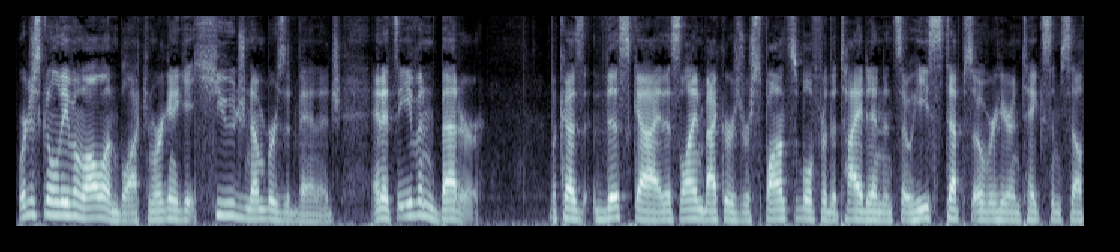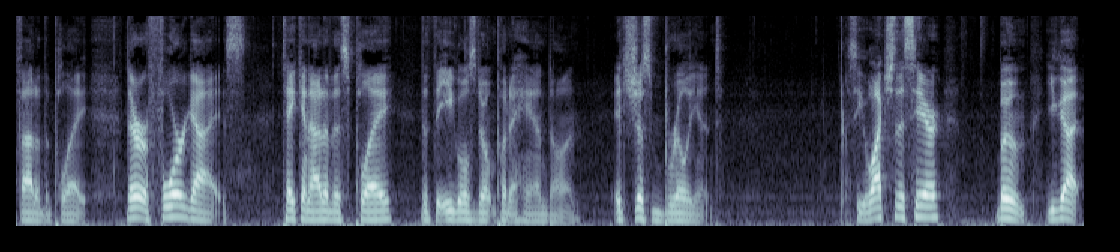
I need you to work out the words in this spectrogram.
We're just going to leave them all unblocked, and we're going to get huge numbers advantage. And it's even better because this guy, this linebacker, is responsible for the tight end, and so he steps over here and takes himself out of the play. There are four guys taken out of this play that the Eagles don't put a hand on. It's just brilliant. So you watch this here, boom, you got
